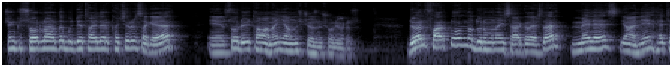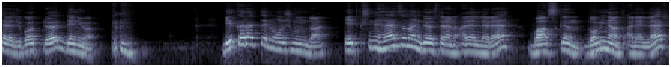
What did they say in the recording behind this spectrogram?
Çünkü sorularda bu detayları kaçırırsak eğer e, soruyu tamamen yanlış çözmüş oluyoruz. Döl farklı olma durumuna ise arkadaşlar melez yani heterozigot döl deniyor. Bir karakterin oluşumunda etkisini her zaman gösteren alellere baskın, dominant aleller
